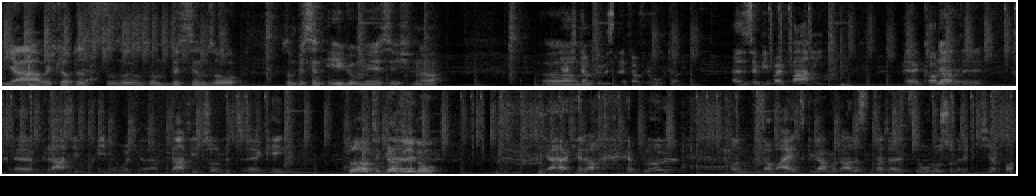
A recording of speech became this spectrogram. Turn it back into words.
Ja, aber ich glaube, das ist so, so ein bisschen so. So ein bisschen egomäßig, ne? ja, ich Ähm, glaube, du bist ein Verfluchter. Also es ist ja wie bei Farid. Ne? Conor Ja. hatte äh, Platin, Premium wollte ich sagen. Platin schon mit äh, King. Platin Casino. Ja, genau. Platin. Und ist auf 1 gegangen und alles und hatte halt Solo schon richtig Erfolg.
